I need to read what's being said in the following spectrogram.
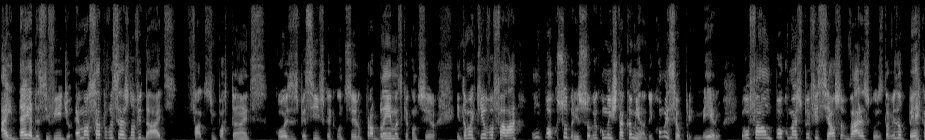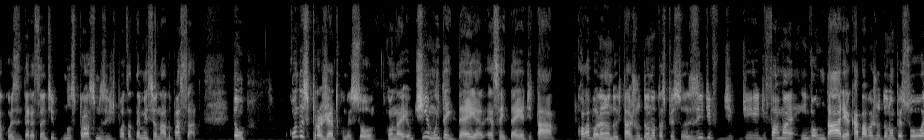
a ideia desse vídeo é mostrar para você as novidades, fatos importantes, coisas específicas que aconteceram, problemas que aconteceram. Então aqui eu vou falar um pouco sobre isso, sobre como a gente está caminhando. E como esse é o primeiro, eu vou falar um pouco mais superficial sobre várias coisas. Talvez eu perca coisas interessantes e nos próximos vídeos posso até mencionar do passado. Então, quando esse projeto começou, quando eu tinha muita ideia, essa ideia de estar tá colaborando, estar tá ajudando outras pessoas e de, de, de forma involuntária acabava ajudando uma pessoa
